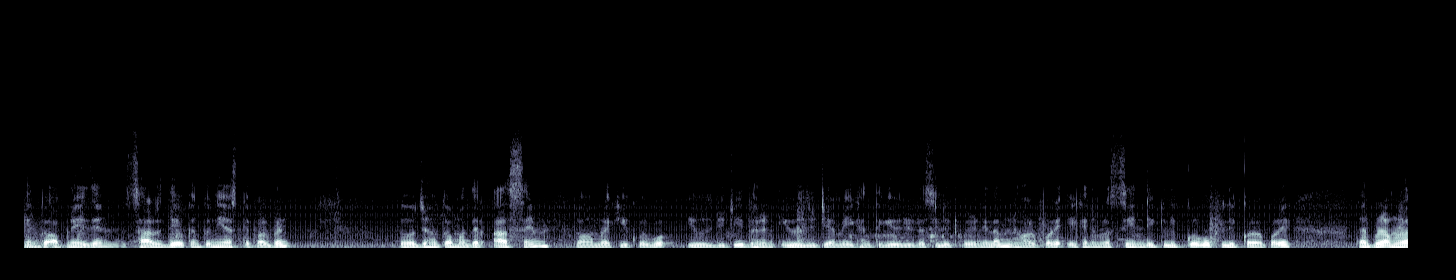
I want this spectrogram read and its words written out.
কিন্তু আপনি এই যে সার্চ দিয়েও কিন্তু নিয়ে আসতে পারবেন। তো যেহেতু আমাদের আছে, তো আমরা কি করব? ইউএসডিটি ধরেন ইউএসডিটি আমি এখান থেকে ইউএসডিটা সিলেক্ট করে নিলাম। নেওয়ার পরে এখানে আমরা সেন্ডে ক্লিক করব। ক্লিক করার পরে তারপরে আমরা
